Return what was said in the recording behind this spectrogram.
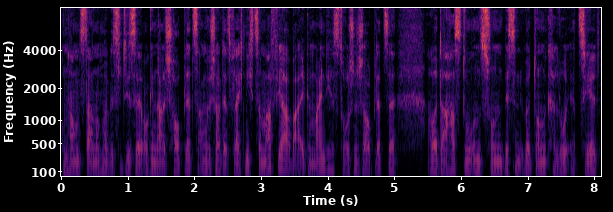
und haben uns da noch mal ein bisschen diese Originalschauplätze angeschaut. Jetzt vielleicht nicht zur Mafia, aber allgemein die historischen Schauplätze. Aber da hast du uns schon ein bisschen über Don Carlo erzählt.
